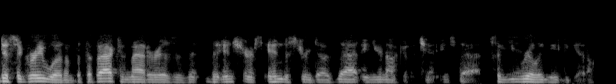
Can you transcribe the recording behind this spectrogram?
disagree with them, but the fact of the matter is, is that the insurance industry does that and you're not going to change that. So you really need to get them.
